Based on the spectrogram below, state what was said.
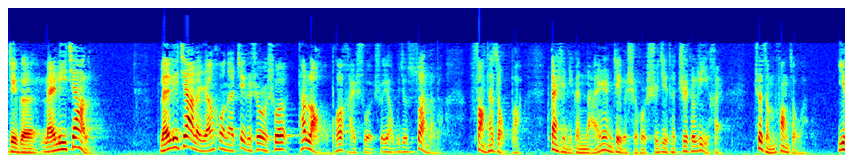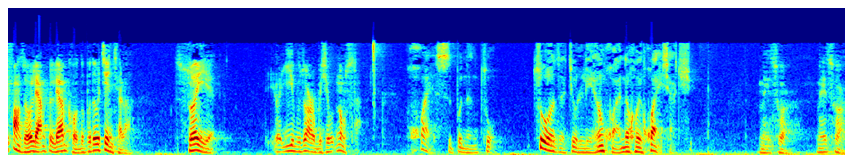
这个来例假了。来例假了，然后呢，这个时候说他老婆还说说要不就算了吧，放他走吧。但是你个男人这个时候，实际他知道厉害，这怎么放走啊？一放走，两两口子不都进去了？所以一不做二不休，弄死他。坏事不能做，做着就连环的会坏下去。没错，没错。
